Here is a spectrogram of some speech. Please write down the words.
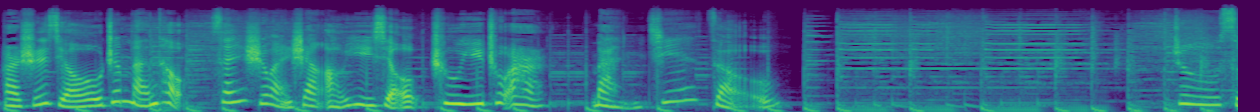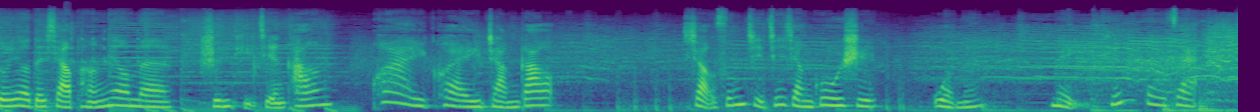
二十九蒸馒头，三十晚上熬一宿，初一初二满街走。祝所有的小朋友们身体健康，快快长高。小松姐姐讲故事，我们每天都在。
